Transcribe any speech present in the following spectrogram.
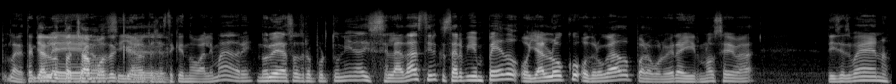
pues, La neta, Ya lo tachamos de sí, ya lo que- tachaste que no vale madre. No le das otra oportunidad. Y si se la das, tienes que estar bien pedo, o ya loco, o drogado para volver a ir. No se va. Dices, bueno,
